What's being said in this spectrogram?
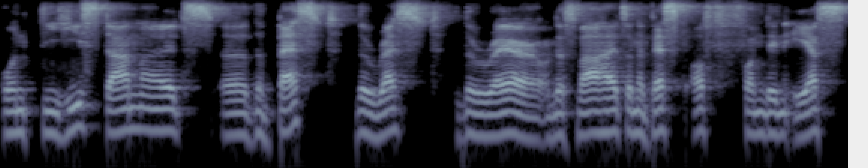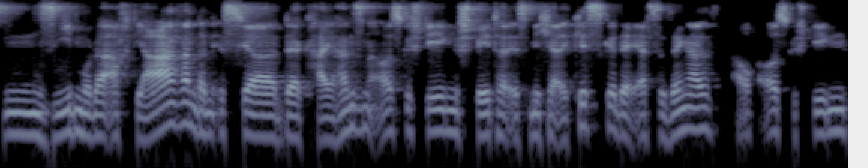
Und die hieß damals äh, The Best, The Rest, The Rare. Und das war halt so eine Best-of von den ersten sieben oder acht Jahren. Dann ist ja der Kai Hansen ausgestiegen. Später ist Michael Kiske, der erste Sänger, auch ausgestiegen.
